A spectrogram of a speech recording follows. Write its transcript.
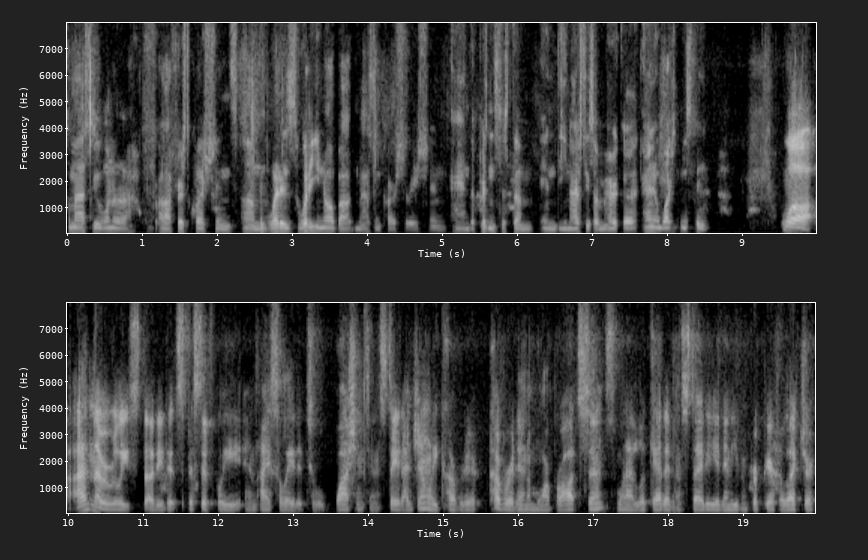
I'm gonna ask you one of the uh, first questions. Um, what is what do you know about mass incarceration and the prison system in the United States of America and in Washington State? Well, I've never really studied it specifically and isolated to Washington State. I generally covered it cover it in a more broad sense when I look at it and study it and even prepare for lecture.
